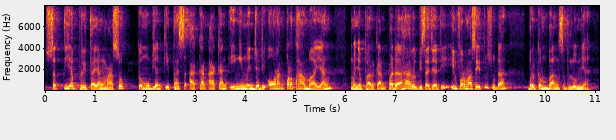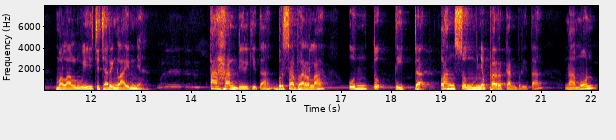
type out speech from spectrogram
setiap berita yang masuk kemudian kita seakan-akan ingin menjadi orang pertama yang menyebarkan. Padahal bisa jadi informasi itu sudah berkembang sebelumnya melalui jejaring lainnya tahan diri kita, bersabarlah untuk tidak langsung menyebarkan berita, namun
